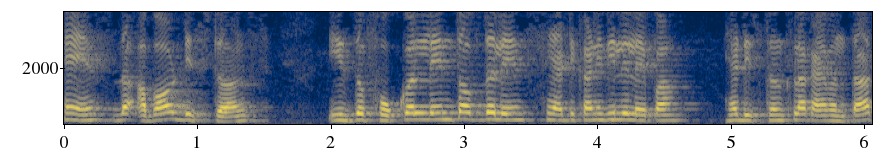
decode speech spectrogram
hence the about distance is the focal length of the lens ह्या ठिकाणी दिलेलं आहे पा ह्या डिस्टन्सला काय म्हणतात?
